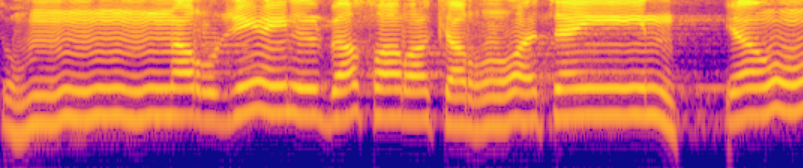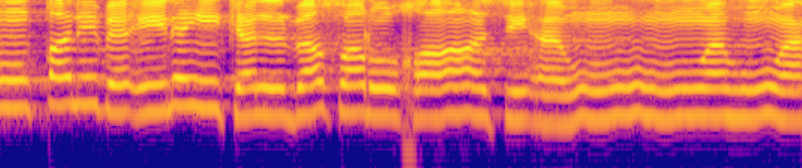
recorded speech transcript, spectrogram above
ثم ارجع البصر كرتين. ينقلب إليك البصر خاسئا وهو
